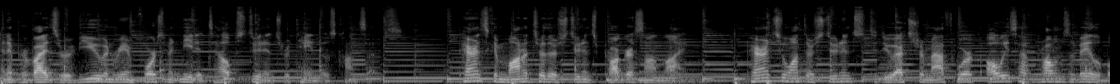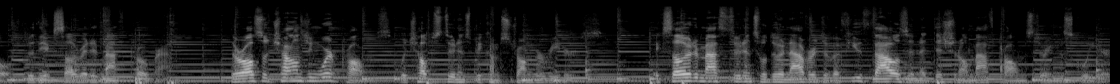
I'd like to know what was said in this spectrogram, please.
and it provides the review and reinforcement needed to help students retain those concepts. Parents can monitor their students' progress online. Parents who want their students to do extra math work always have problems available through the Accelerated Math program. There are also challenging word problems, which help students become stronger readers. Accelerated Math students will do an average of a few thousand additional math problems during the school year.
